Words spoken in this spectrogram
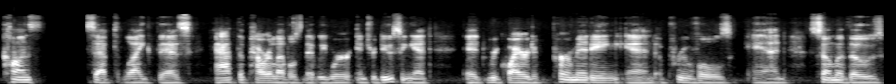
concept like this at the power levels that we were introducing it, it required permitting and approvals, and some of those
